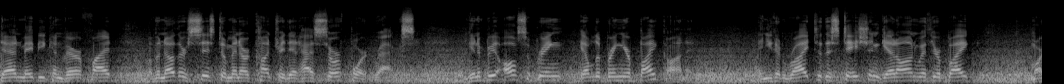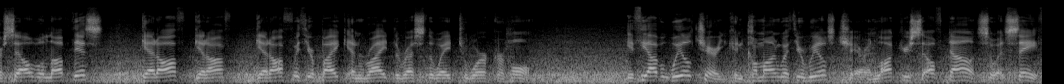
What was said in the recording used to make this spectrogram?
Dan, maybe can verify it, of another system in our country that has surfboard racks. You're going to be also bring, able to bring your bike on it. And you can ride to the station, get on with your bike, Marcel will love this. Get off, get off, get off with your bike and ride the rest of the way to work or home. If you have a wheelchair, you can come on with your wheelchair and lock yourself down so it's safe.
